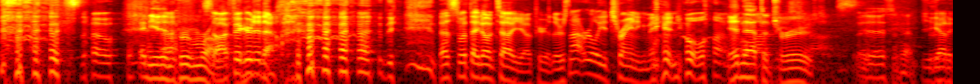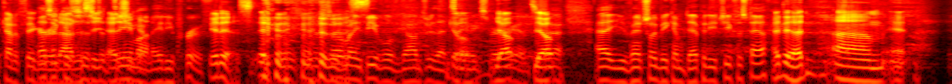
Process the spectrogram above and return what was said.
so and you didn't prove them wrong. So I figured it out. That's what they don't tell you up here. There's not really a training manual. Isn't that the truth? Isn't it? You got to kind of figure That's it a out consistent as you, as you theme go. on 80 proof. It is. There's so many people have gone through that same Yep, experience. yep. Uh, you eventually become deputy chief of staff. I did. Um, it-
